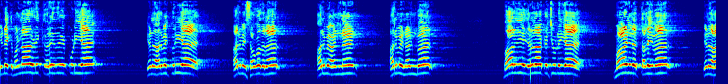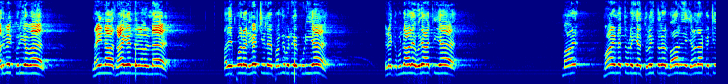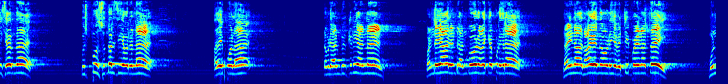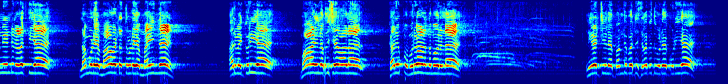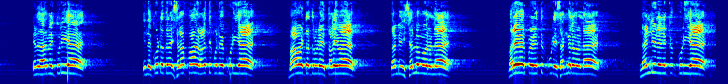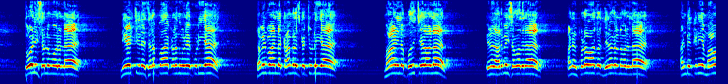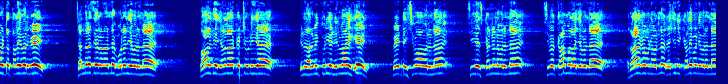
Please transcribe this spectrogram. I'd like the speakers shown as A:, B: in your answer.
A: இன்றைக்கு மன்னாருக்கு வருகக்கூடிய எனது அருமைக்குரிய அருமை சகோதரர் அருமை அண்ணன் அருமை நண்பர் பாரதிய ஜனதா கட்சியுடைய மாநில தலைவர் எனது அருமைக்குரியவர் நைனா நாகேந்திரன் அவர்கள் அதே போல நிகழ்ச்சியில் பங்கு பெற்றக்கூடிய எனக்கு முன்னாலே உரையாற்றிய மா- மாநிலத்துடைய துணைத் தலைவர் பாரதிய ஜனதா கட்சியை சேர்ந்த குஷ்பு சுந்தர்சி அவர்கள அதே போல நம்முடைய அன்பிற்கினிய அண்ணன் பண்டையார் என்று அன்போடு அழைக்கப்படுகிற நயினா நாகேந்திரனுடைய வெற்றி பயணத்தை முன்னின்று நடத்திய நம்முடைய மாவட்டத்தினுடைய மைந்தன் அருமைக்குரிய மாநில பொதுச் செயலாளர் கருப்பு முருகானந்தம் அவர்கள் நிகழ்ச்சியில பங்கு பெற்று சிறப்பித்துக் கொண்டிருக்கக்கூடிய எனது அருமைக்குரிய இந்த கூட்டத்தினை சிறப்பாக நடத்தி கொண்டிருக்கக்கூடிய மாவட்டத்தினுடைய தலைவர் தம்பி செல்வம் அவர்கள வரவேற்பு அளிக்கக்கூடிய சங்கர் அவர்கள நன்றியுடன் இருக்கக்கூடிய தோழி செல்வம் அவர்கள நிகழ்ச்சியில சிறப்பாக கலந்து கொள்ளக்கூடிய தமிழ் மாநில காங்கிரஸ் கட்சியுடைய மாநில பொதுச் செயலாளர் எனது அருமை சகோதரர் அண்ணன் குடவாசல் தினகரன் அவர்கள அன்பிற்கினிய மாவட்ட தலைவர்கள் சந்திரசேகரன் அவர்கள முரளி அவர்கள் பாரதிய ஜனதா கட்சியுடைய எனது அருமைக்குரிய நிர்வாகிகள் பேட்டை சிவா அவர்கள் சி எஸ் கண்ணன் அவர்கள் சிவ காமராஜ் அவர்கள் ராகவன் அவர்கள் ரஜினி கலைமணி அவர்கள்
